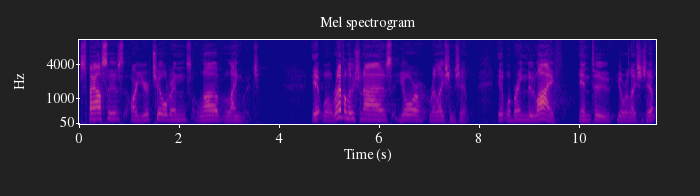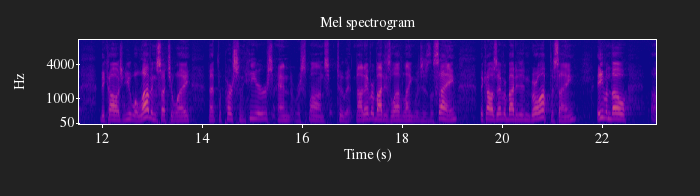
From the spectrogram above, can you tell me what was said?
spouse's or your children's love language. It will revolutionize your relationship. It will bring new life into your relationship because you will love in such a way that the person hears and responds to it. Not everybody's love language is the same because everybody didn't grow up the same. Even though uh,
